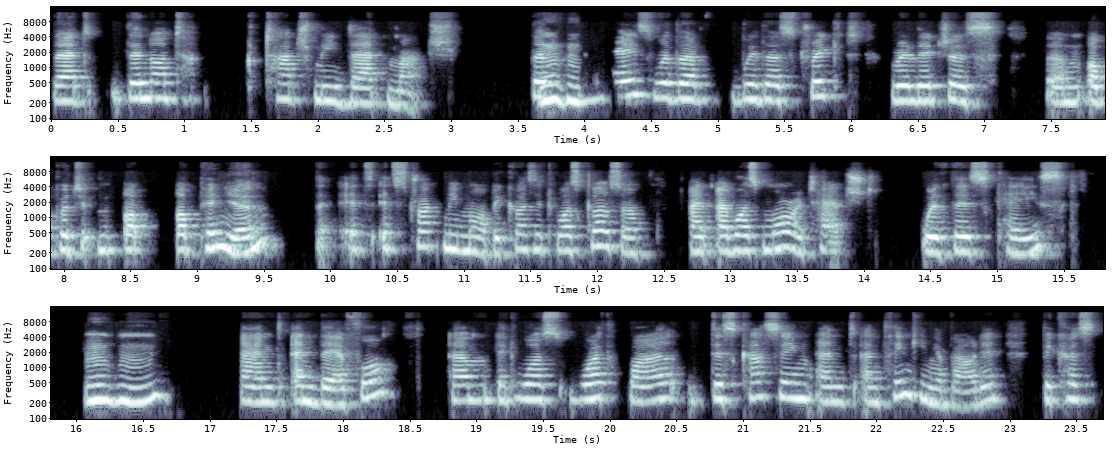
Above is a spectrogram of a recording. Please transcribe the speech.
that did not touch me that much the mm-hmm. case with a with a strict religious um, op- opinion, it, it struck me more because it was closer. I, I was more attached with this case. Mm-hmm. And, and therefore, um, it was worthwhile discussing and, and thinking about it because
